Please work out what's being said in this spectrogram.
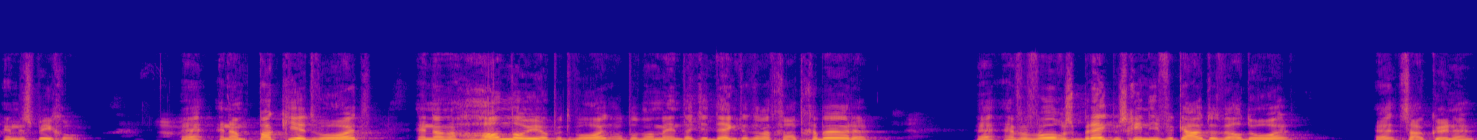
in de spiegel. En dan pak je het woord en dan handel je op het woord op het moment dat je denkt dat er wat gaat gebeuren. En vervolgens breekt misschien die verkoudheid wel door. Het zou kunnen.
